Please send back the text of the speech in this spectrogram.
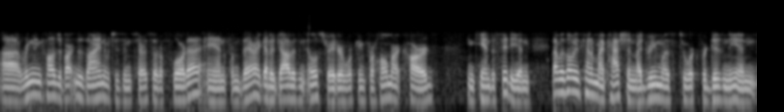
uh, Ringling College of Art and Design, which is in Sarasota, Florida. And from there, I got a job as an illustrator working for Hallmark Cards in Kansas City. And that was always kind of my passion. My dream was to work for Disney. And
